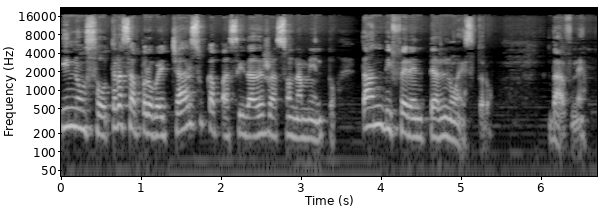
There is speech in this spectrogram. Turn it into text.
y nosotras aprovechar su capacidad de razonamiento tan diferente al nuestro. Dafne.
